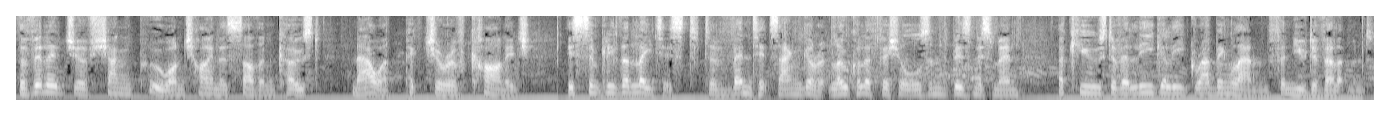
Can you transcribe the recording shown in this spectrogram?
The village of Shangpu on China's southern coast, now a picture of carnage, is simply the latest to vent its anger at local officials and businessmen accused of illegally grabbing land for new development.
